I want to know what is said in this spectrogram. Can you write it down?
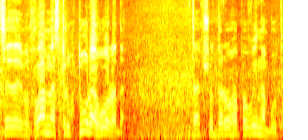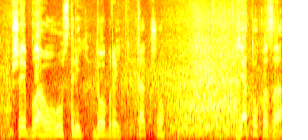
це головна структура міста. Так що дорога повинна бути. Ще й благоустрій добрий. Так що я тільки за.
